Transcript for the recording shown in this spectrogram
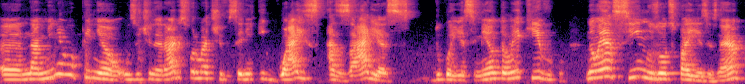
Uh, na minha opinião, os itinerários formativos serem iguais às áreas do conhecimento é um equívoco. Não é assim nos outros países, né?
